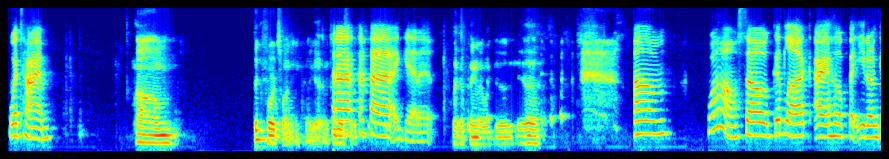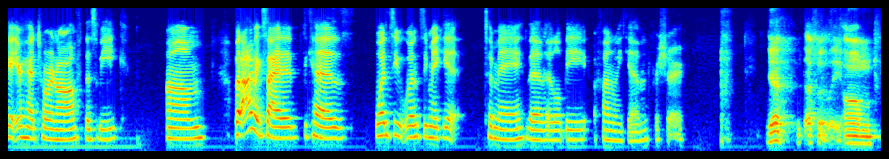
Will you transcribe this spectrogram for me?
What time? Um, I think four twenty again. I get it. like a thing that we do. Yeah. Um, wow. So good luck. I hope that you don't get your head torn off this week. Um, but I'm excited because once you once you make it to May, then it'll be a fun weekend for sure. Yeah, definitely. Um,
